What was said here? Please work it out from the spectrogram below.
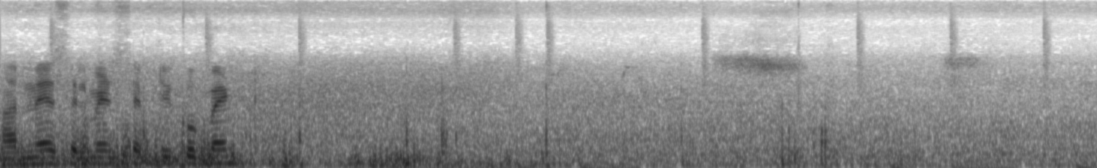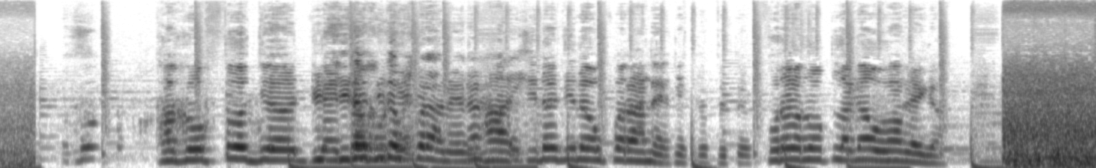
harness helmet safety equipment rope तो सीधा सीधा ऊपर आना है ना? हाँ सीधा सीधा ऊपर आना है। पूरा रोप लगा हुआ रहेगा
